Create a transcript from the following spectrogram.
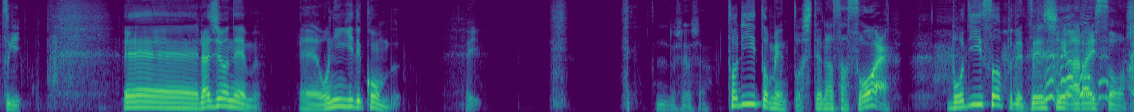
次。えーラジオネーム、えーおにぎり昆布。どうしたどうした？トリートメントしてなさそう。おいボディーソープで全身洗いそう。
